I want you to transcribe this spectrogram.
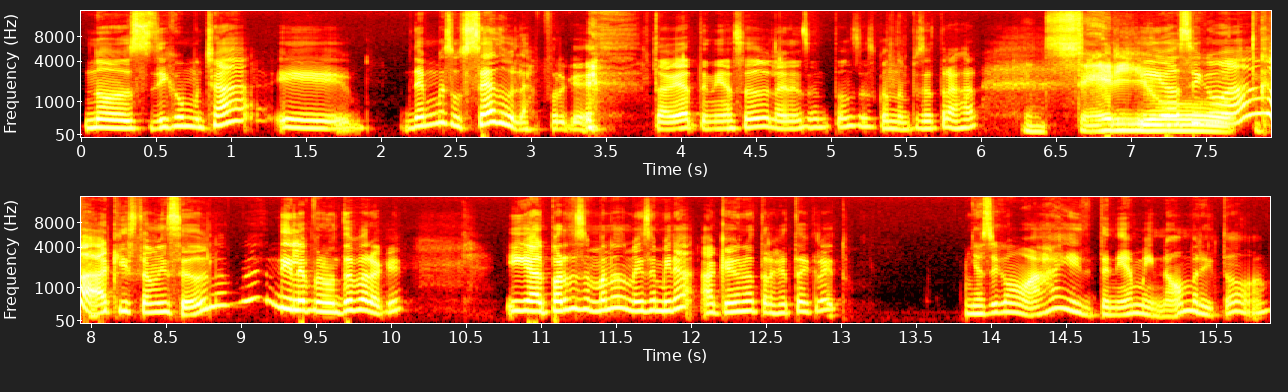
nos dijo mucha, eh, denme su cédula, porque todavía tenía cédula en ese entonces cuando empecé a trabajar. ¿En serio? Y yo así como, ah, aquí está mi cédula. Ni le pregunté para qué. Y al par de semanas me dice, mira, aquí hay una tarjeta de crédito. Y así como, ay, tenía mi nombre y todo.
